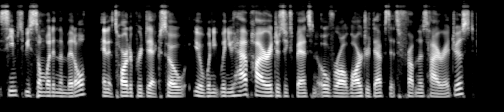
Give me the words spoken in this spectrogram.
seems to be somewhat in the middle and it's hard to predict so you know when you when you have higher interest expense and overall larger deficits from this higher interest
